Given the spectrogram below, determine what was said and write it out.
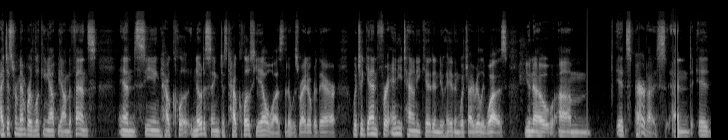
I just remember looking out beyond the fence and seeing how close, noticing just how close Yale was, that it was right over there, which again, for any towny kid in New Haven, which I really was, you know, um, it's paradise. And it,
